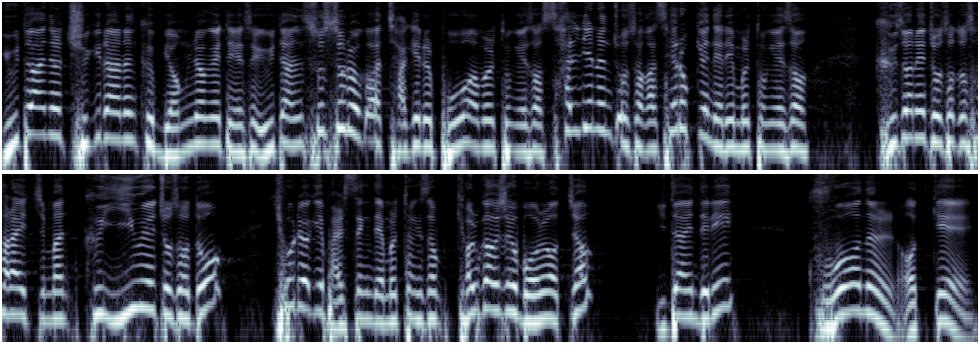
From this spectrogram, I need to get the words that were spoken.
유다인을 죽이라는 그 명령에 대해서 유다인 스스로가 자기를 보호함을 통해서 살리는 조서가 새롭게 내림을 통해서 그 전의 조서도 살아있지만 그 이후의 조서도 효력이 발생됨을 통해서 결과적으로 뭘 얻죠? 유다인들이 구원을 얻게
